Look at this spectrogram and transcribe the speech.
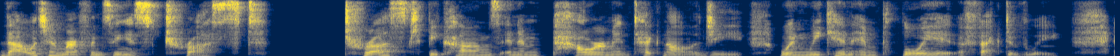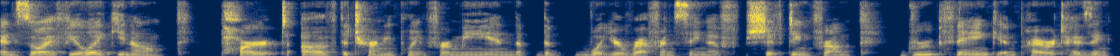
that which I'm referencing is trust. Trust becomes an empowerment technology when we can employ it effectively. And so I feel like, you know, part of the turning point for me and the, the what you're referencing of shifting from group think and prioritizing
